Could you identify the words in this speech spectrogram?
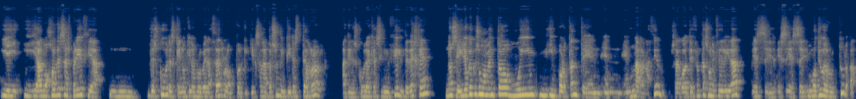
y, a lo mejor de esa experiencia mm, descubres que no quieres volver a hacerlo porque quieres a la persona y tienes terror a que descubra que has sido infiel y te deje, no sé, yo creo que es un momento muy importante en, una relación. O sea, cuando te enfrentas a una infidelidad es, es, es motivo de ruptura.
